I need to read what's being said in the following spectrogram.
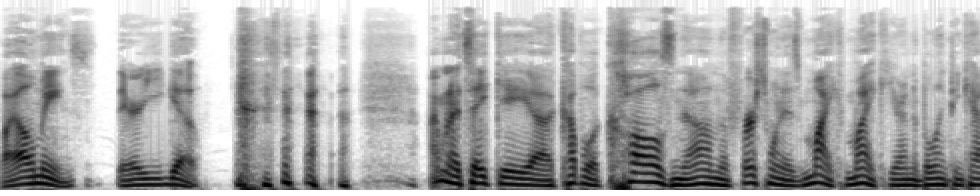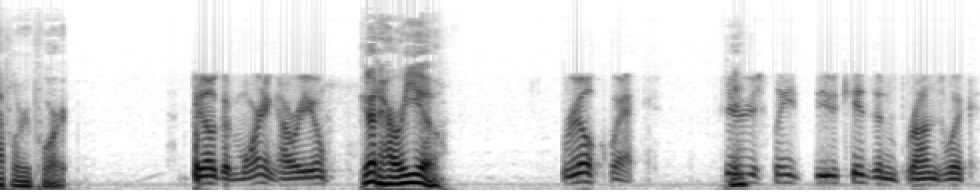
By all means, there you go. I'm going to take a, a, couple of calls now, and the first one is Mike. Mike, you're on the Bullington Capital Report. Bill, good morning. How are you? Good. How are you? Real quick. Seriously, these kids in Brunswick,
